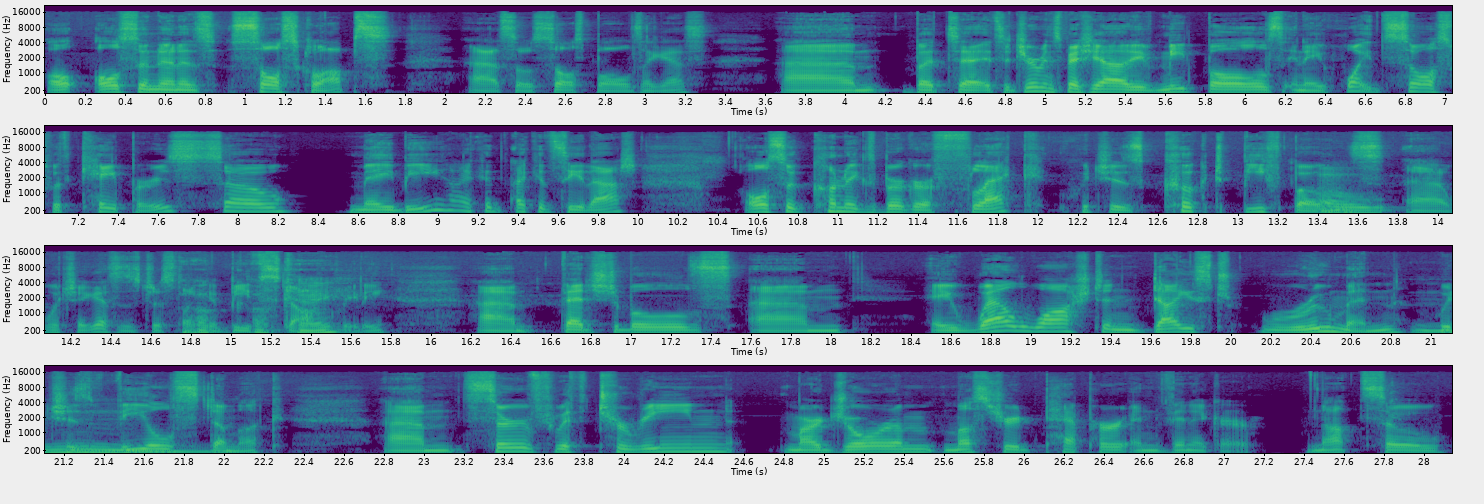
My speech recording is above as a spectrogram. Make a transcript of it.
also known as sauce klops. Uh, so sauce balls, I guess. Um, but uh, it's a German specialty of meatballs in a white sauce with capers, so maybe I could I could see that. Also, Königsberger Fleck, which is cooked beef bones, oh. uh, which I guess is just like oh, a beef okay. stock, really. Um, vegetables, um, a well washed and diced rumen, which mm. is veal stomach, um, served with tureen, marjoram, mustard, pepper, and vinegar. Not so,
